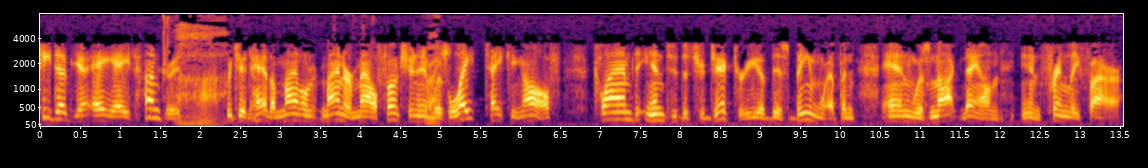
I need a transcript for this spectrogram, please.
TWA 800, Ah. which had had a minor, minor malfunction and Right. was late taking off, climbed into the trajectory of this beam weapon and was knocked down in friendly fire.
